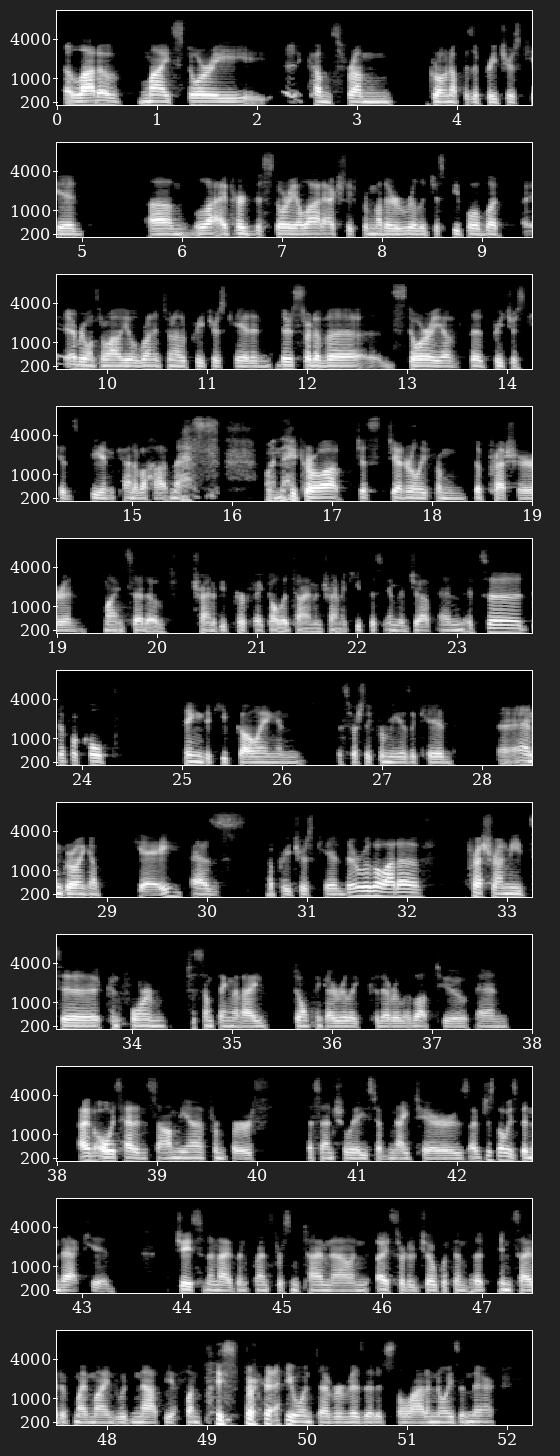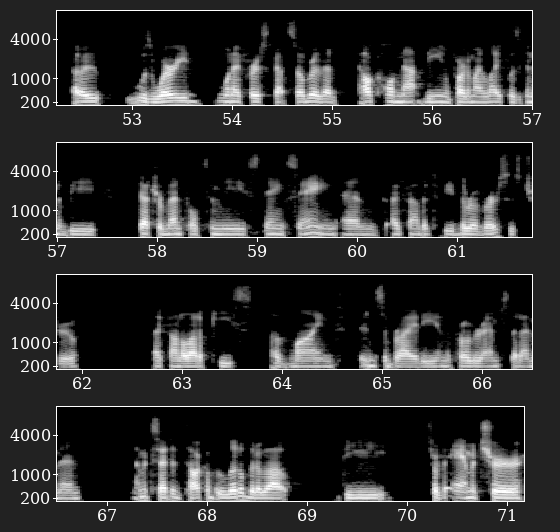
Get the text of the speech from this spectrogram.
A lot of my story uh, comes from growing up as a preacher's kid um, I've heard this story a lot actually from other religious people, but every once in a while you'll run into another preacher's kid, and there's sort of a story of the preacher's kids being kind of a hot mess when they grow up, just generally from the pressure and mindset of trying to be perfect all the time and trying to keep this image up. And it's a difficult thing to keep going, and especially for me as a kid and growing up gay as a preacher's kid, there was a lot of pressure on me to conform to something that I don't think I really could ever live up to. And I've always had insomnia from birth. Essentially, I used to have night terrors. I've just always been that kid. Jason and I have been friends for some time now, and I sort of joke with him that inside of my mind would not be a fun place for anyone to ever visit. It's just a lot of noise in there. I was worried when I first got sober that alcohol not being a part of my life was going to be detrimental to me staying sane, and I found it to be the reverse is true. I found a lot of peace of mind in sobriety in the programs that I'm in. I'm excited to talk a little bit about the sort of amateur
